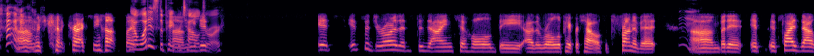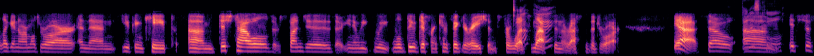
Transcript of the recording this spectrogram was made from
um, which kind of cracks me up. But now, what is the paper um, towel did, drawer? It's it's a drawer that's designed to hold the uh, the roll of paper towels at the front of it, Hmm. Um, but it, it it slides out like a normal drawer, and then you can keep um, dish towels or sponges, or you know, we we will do different configurations for what's okay. left in the rest of the drawer. Yeah, so um, cool. it's just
